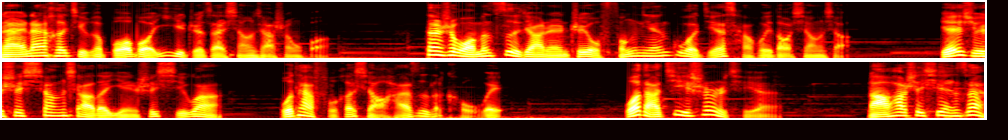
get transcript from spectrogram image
奶奶和几个伯伯一直在乡下生活，但是我们自家人只有逢年过节才会到乡下。也许是乡下的饮食习惯不太符合小孩子的口味，我打记事起，哪怕是现在，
